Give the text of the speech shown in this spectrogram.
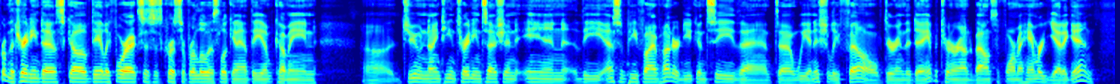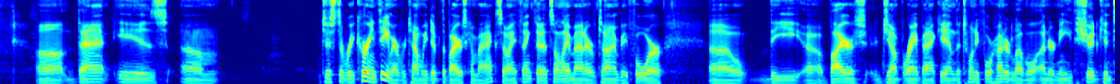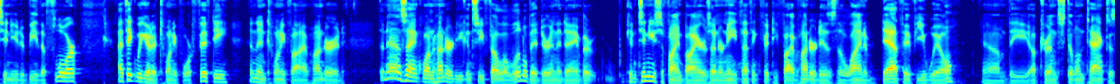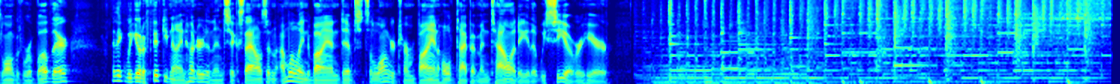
From the trading desk of Daily Forex, this is Christopher Lewis looking at the upcoming uh, June 19th trading session in the S&P 500. You can see that uh, we initially fell during the day, but turn around to bounce to form a hammer yet again. Uh, that is um, just a recurring theme every time we dip. The buyers come back, so I think that it's only a matter of time before uh, the uh, buyers jump right back in. The 2400 level underneath should continue to be the floor. I think we go to 2450 and then 2500. The NASDAQ 100, you can see, fell a little bit during the day, but continues to find buyers underneath. I think 5500 is the line of death, if you will. Um, the uptrend's still intact as long as we're above there. I think we go to 5,900 and then 6,000. I'm willing to buy on dips. It's a longer term buy and hold type of mentality that we see over here.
